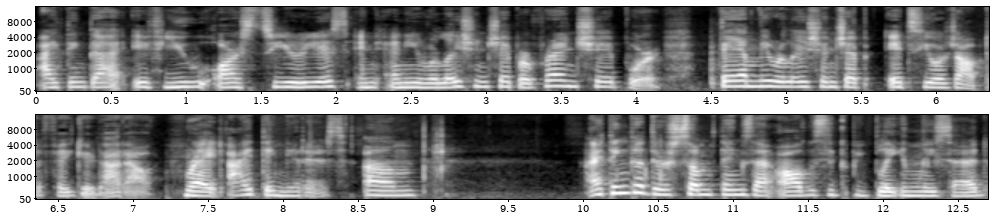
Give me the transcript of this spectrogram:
I think that if you are serious in any relationship or friendship or family relationship, it's your job to figure that out, right? I think it is. Um, I think that there's some things that obviously could be blatantly said,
